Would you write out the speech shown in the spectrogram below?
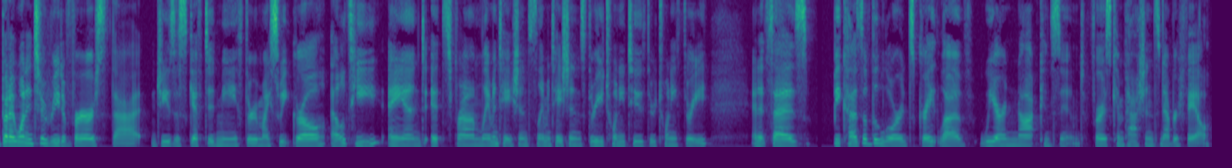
But I wanted to read a verse that Jesus gifted me through my sweet girl LT, and it's from Lamentations, Lamentations 3 22 through 23. And it says, Because of the Lord's great love, we are not consumed, for his compassions never fail.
